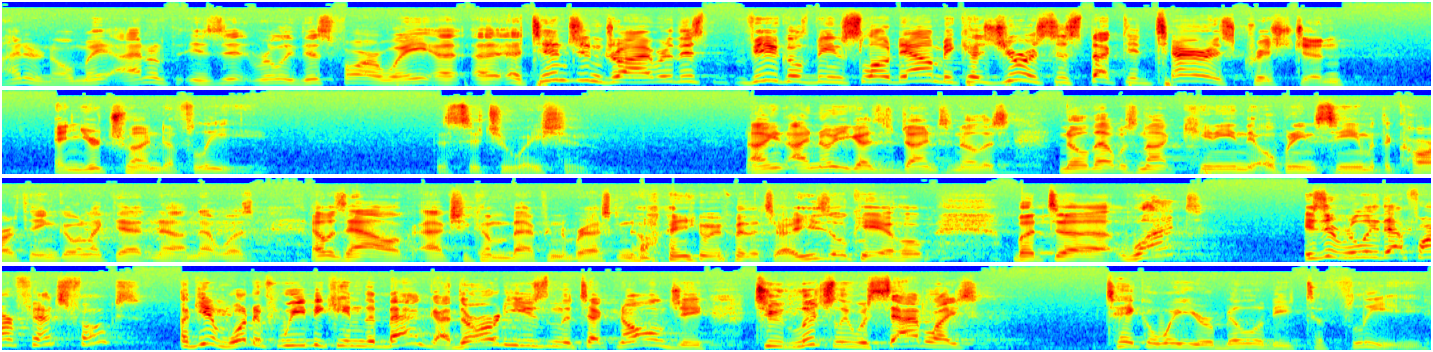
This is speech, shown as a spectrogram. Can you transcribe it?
I don't know. may, I don't. Is it really this far away? Uh, uh, attention, driver! This vehicle's being slowed down because you're a suspected terrorist, Christian, and you're trying to flee the situation. Now, I know you guys are dying to know this. No, that was not Kenny in the opening scene with the car thing going like that. No, that was that was Al actually coming back from Nebraska. No, anyway, but that's right. He's okay, I hope. But uh, what? Is it really that far fetched, folks? Again, what if we became the bad guy? They're already using the technology to literally, with satellites, take away your ability to flee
